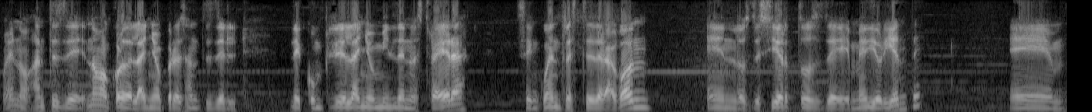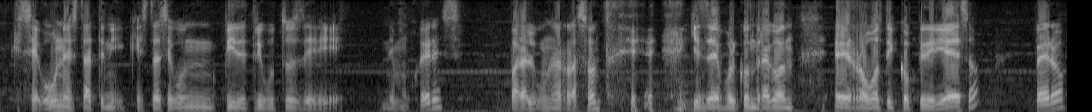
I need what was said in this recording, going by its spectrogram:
bueno, antes de, no me acuerdo del año, pero es antes del, de cumplir el año 1000 de nuestra era, se encuentra este dragón en los desiertos de Medio Oriente, eh, que según está, que está según pide tributos de, de mujeres para alguna razón. Quién sabe por qué un dragón eh, robótico pediría eso. Pero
